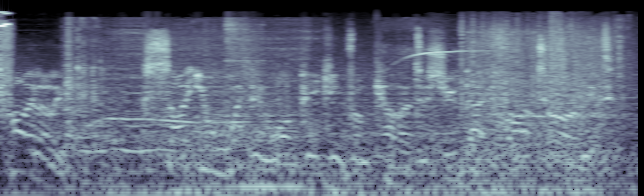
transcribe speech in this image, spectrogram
Finally, sight your weapon while peeking from cover to shoot that far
